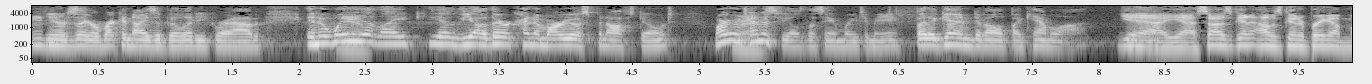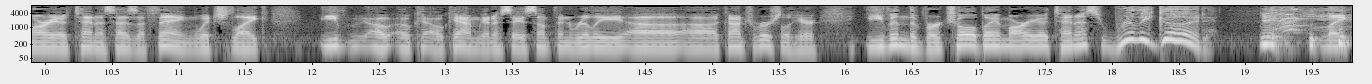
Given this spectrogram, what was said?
You know, just like a recognizability grab in a way Mm-hmm. Yeah. that like you know the other kind of Mario spin-offs don't. Mario Right. Tennis feels the same way to me, but again, developed by Camelot. you Yeah, know? yeah. So I was gonna I was gonna bring up Mario Tennis as a thing, which like even okay okay I'm gonna say something really uh, uh, controversial here. Even the Virtual Boy Mario Tennis really good. Yeah. Like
